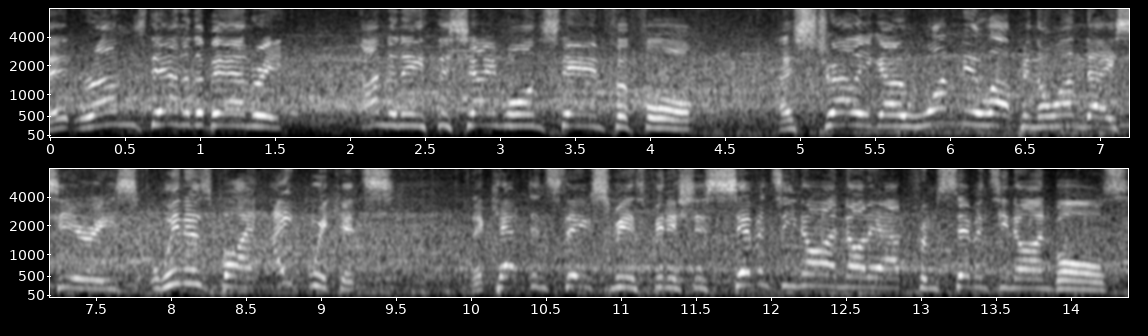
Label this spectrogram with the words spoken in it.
It runs down to the boundary underneath the Shane Warne stand for four. Australia go 1 0 up in the one day series. Winners by eight wickets. The captain, Steve Smith, finishes 79 not out from 79 balls.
